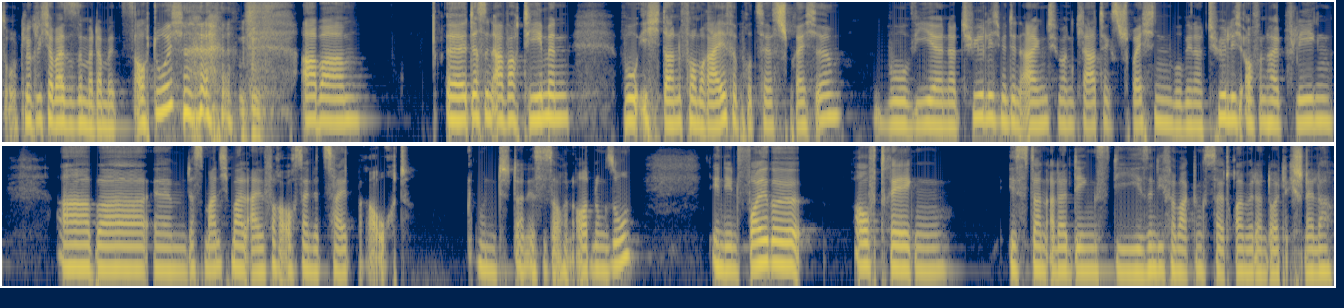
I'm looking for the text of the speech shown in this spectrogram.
So, glücklicherweise sind wir damit jetzt auch durch. aber äh, das sind einfach Themen, wo ich dann vom Reifeprozess spreche, wo wir natürlich mit den Eigentümern Klartext sprechen, wo wir natürlich Offenheit pflegen, aber ähm, das manchmal einfach auch seine Zeit braucht. Und dann ist es auch in Ordnung so. In den Folgeaufträgen ist dann allerdings die, sind die Vermarktungszeiträume dann deutlich schneller.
